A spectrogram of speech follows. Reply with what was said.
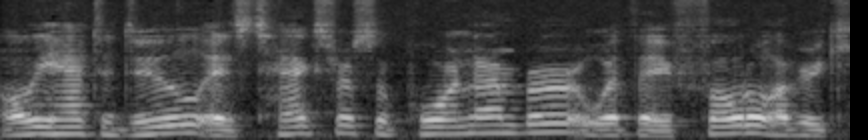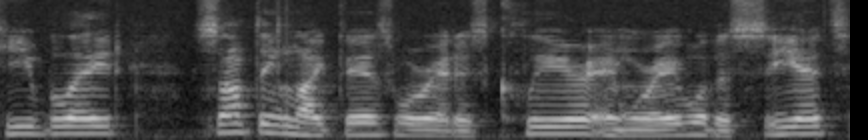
All you have to do is text our support number with a photo of your key blade something like this where it is clear and we're able to see it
